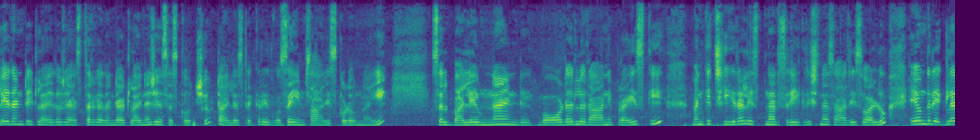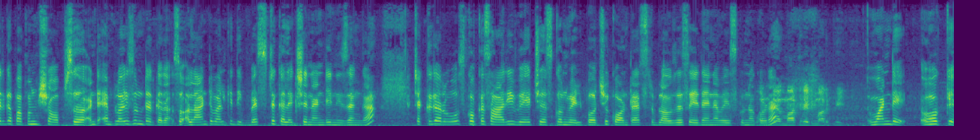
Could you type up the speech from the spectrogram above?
లేదంటే ఇట్లా ఏదో చేస్తారు కదండి. అట్లా అయినా చేసేసుకోవచ్చు. టైలర్స్ దగ్గర ఇదిగో సేమ్ సారీస్ కూడా ఉన్నాయి. అసలు భలే ఉన్నాయండి. బార్డర్లు రాని ప్రైస్కి మనకి చీరలు ఇస్తున్నారు శ్రీకృష్ణ సారీస్ వాళ్ళు. ఏముంది రెగ్యులర్గా పాపం షాప్స్ అంటే ఎంప్లాయీస్ ఉంటారు కదా. సో అలాంటి వాళ్ళకి ది బెస్ట్ కలెక్షన్ అండి నిజంగా. చక్కగా రోజుకి ఒక సారీ వేర్ చేసుకొని వెళ్ళిపోవచ్చు. కాంట్రాస్ట్ బ్లౌజెస్ ఏదైనా వేసుకున్నా కూడా. One day. Okay.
